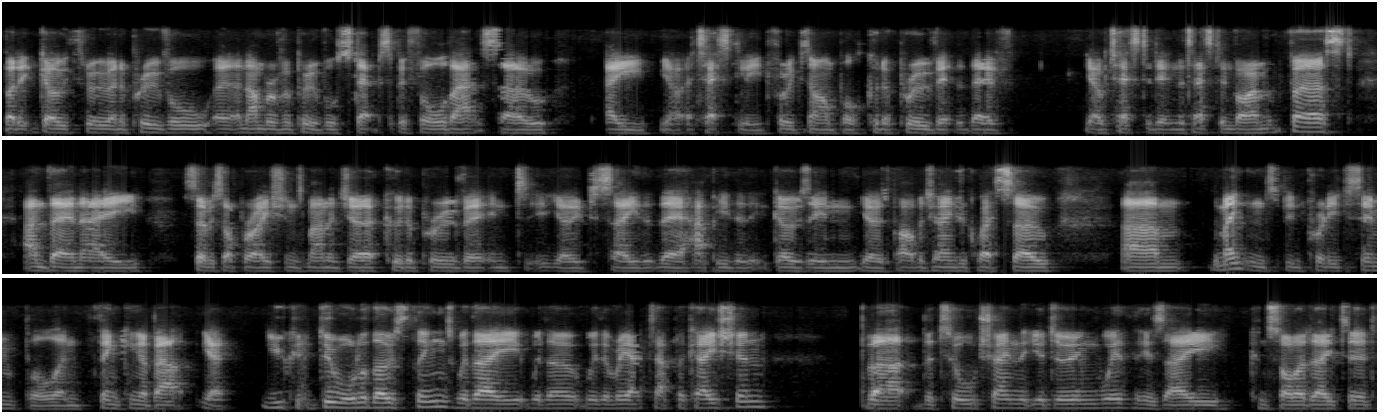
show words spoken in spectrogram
but it go through an approval a number of approval steps before that so a you know a test lead for example could approve it that they've you know tested it in the test environment first and then a service operations manager could approve it into you know to say that they're happy that it goes in you know as part of a change request. So um, the maintenance has been pretty simple and thinking about yeah you could do all of those things with a with a with a react application but the tool chain that you're doing with is a consolidated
